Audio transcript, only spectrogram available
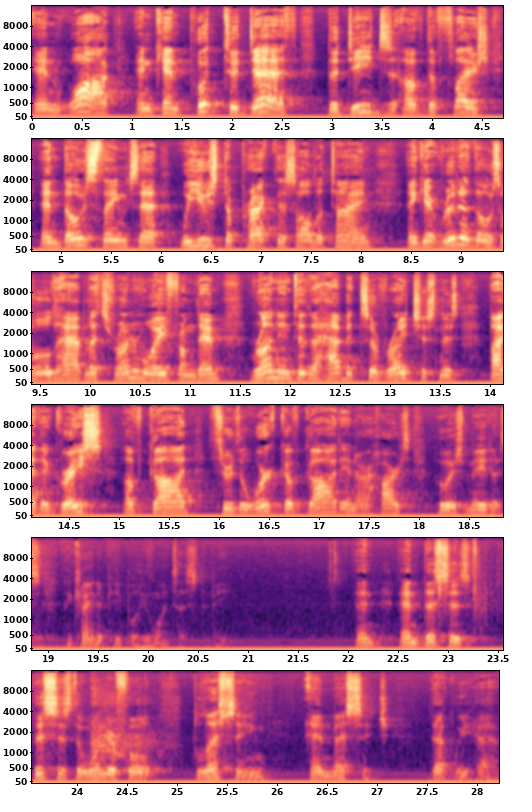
and walk and can put to death the deeds of the flesh and those things that we used to practice all the time and get rid of those old habits, run away from them, run into the habits of righteousness by the grace of God through the work of God in our hearts who has made us the kind of people he wants us to be. And and this is this is the wonderful blessing and message that we have.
